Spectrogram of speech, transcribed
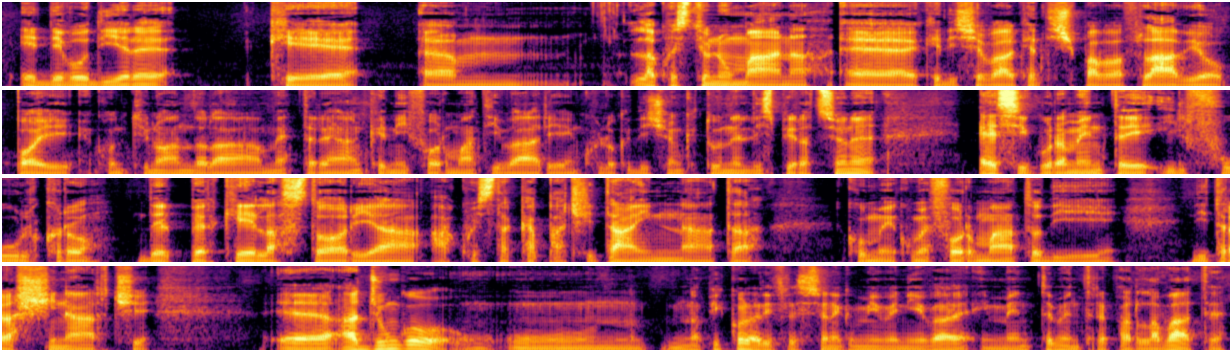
e devo dire che um, la questione umana eh, che diceva, che anticipava Flavio, poi continuandola a mettere anche nei formati vari e in quello che dici anche tu nell'ispirazione, è sicuramente il fulcro del perché la storia ha questa capacità innata come, come formato di, di trascinarci. Eh, aggiungo un, una piccola riflessione che mi veniva in mente mentre parlavate.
